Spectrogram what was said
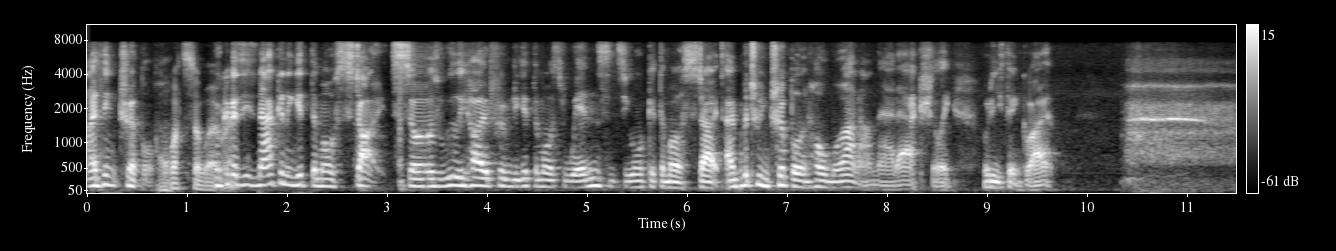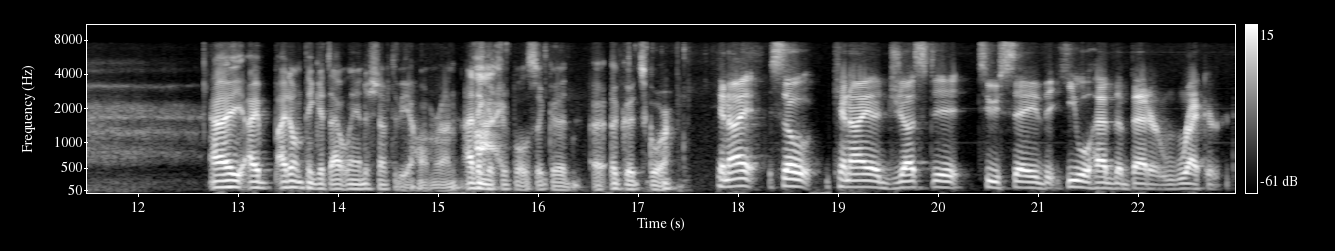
I think triple. whatsoever. Because he's not going to get the most starts. So it's really hard for him to get the most wins since he won't get the most starts. I'm between triple and home run on that, actually. What do you think, Wyatt? I, I I don't think it's outlandish enough to be a home run. I think a I- triple is a good a, a good score. Can I so can I adjust it to say that he will have the better record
